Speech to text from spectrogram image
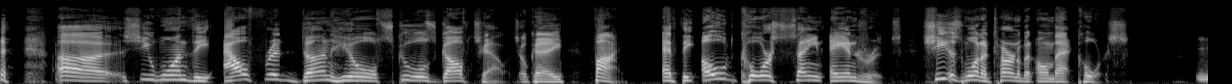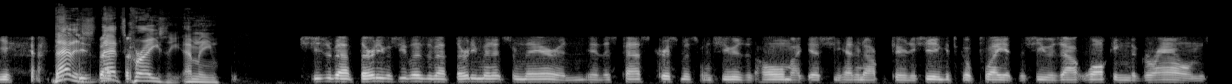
uh, she won the Alfred Dunhill Schools Golf Challenge. Okay, fine. At the Old Course St. Andrews, she has won a tournament on that course. yeah, That is about that's crazy. I mean, she's about thirty. She lives about thirty minutes from there. And this past Christmas, when she was at home, I guess she had an opportunity. She didn't get to go play it, but she was out walking the grounds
